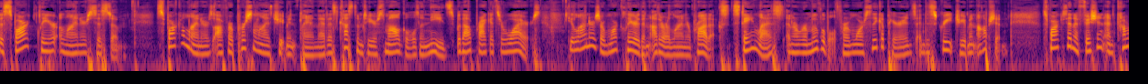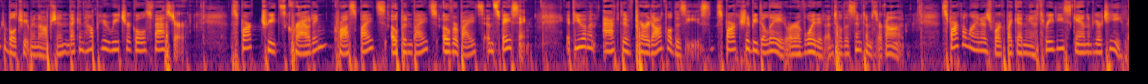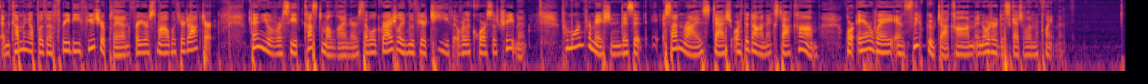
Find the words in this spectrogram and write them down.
The Spark Clear Aligner System. Spark aligners offer a personalized treatment plan that is custom to your small goals and needs without brackets or wires. The aligners are more clear than other aligner products, stain less, and are removable for a more sleek appearance and discreet treatment option. Spark is an efficient and comfortable treatment option that can help you reach your goals faster. Spark treats crowding, cross bites, open bites, overbites, and spacing. If you have an active periodontal disease, Spark should be delayed or avoided until the symptoms are gone. Spark aligners work by getting a 3D scan of your teeth and coming up with a 3D future plan for your smile with your doctor. Then you'll receive custom aligners that will gradually move your teeth over the course of treatment. For more information, visit sunrise-orthodontics.com or airwayandsleepgroup.com in order to schedule an appointment.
